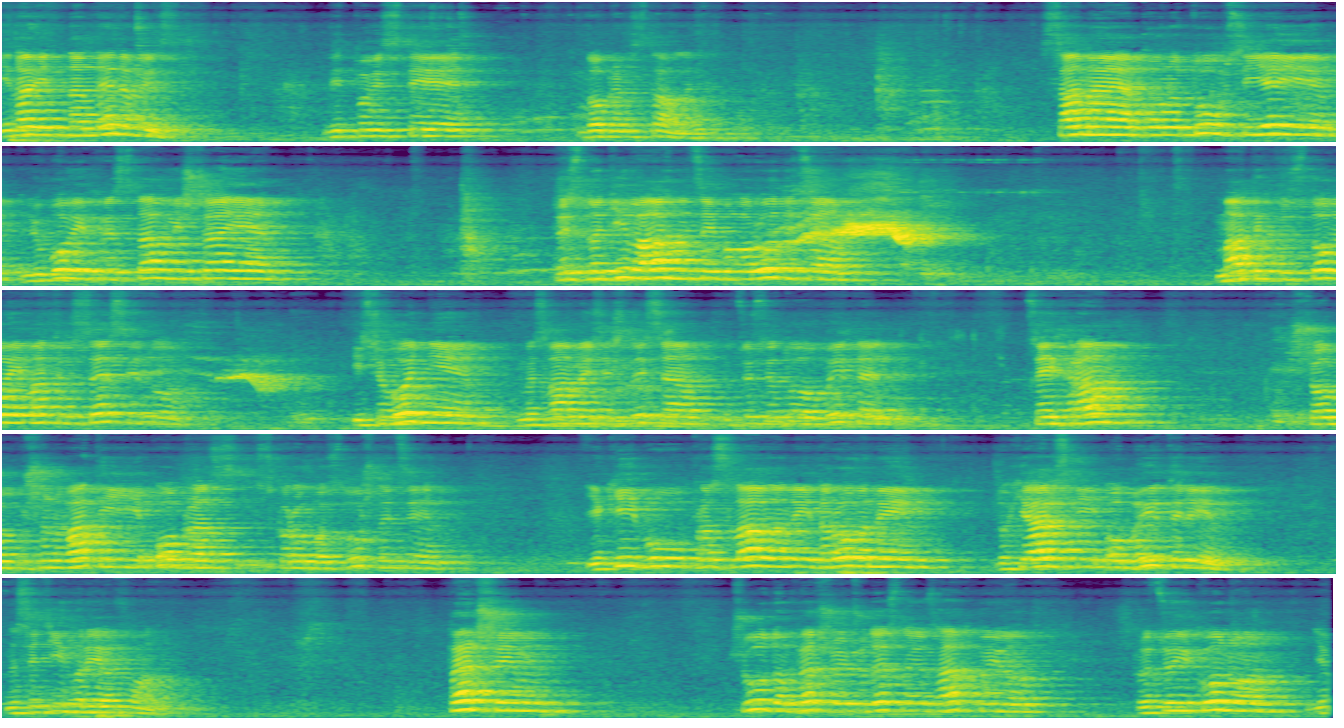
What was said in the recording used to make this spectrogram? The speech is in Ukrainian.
і навіть на ненависть відповісти добрим ставленням. Саме повноту всієї любові Христа вміщає Преснодіва Агнеця і Богородиця, мати Христова і мати Всесвіту. І сьогодні ми з вами зійшлися у цю святу обитель, цей храм, щоб вшанувати її образ скоропослушниці, який був прославлений і дарований Дохярській обителі на святій горі Афон. Першим чудом, першою чудесною згадкою про цю ікону є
